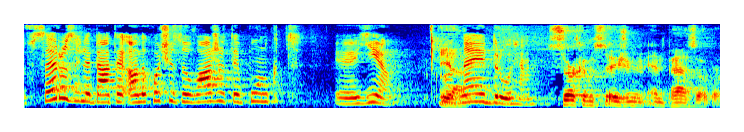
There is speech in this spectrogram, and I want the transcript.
все розглядати, але хочу зауважити пункт є. Одне і друге. Circumcision and Passover.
